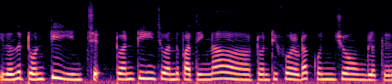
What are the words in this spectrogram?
இது வந்து டுவெண்ட்டி இன்ச்சு டுவெண்ட்டி இன்ச் வந்து பார்த்திங்கன்னா டுவெண்ட்டி ஃபோரோட கொஞ்சம் உங்களுக்கு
